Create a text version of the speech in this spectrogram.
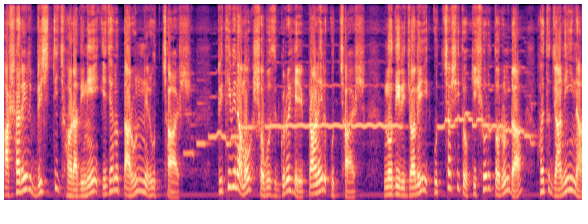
আষাঢ়ের বৃষ্টি ঝরা দিনে এ যেন তারুণ্যের উচ্ছ্বাস। পৃথিবী নামক সবুজ গ্রহে প্রাণের উচ্ছ্বাস। নদীর জলে উচ্ছ্বাসিত কিশোর তরুণরা হয়তো জানেই না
